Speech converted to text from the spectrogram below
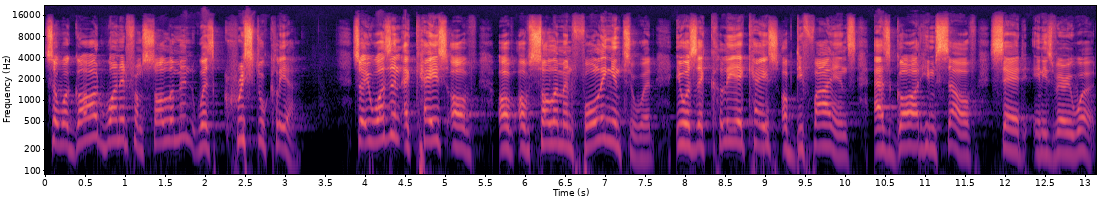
So, what God wanted from Solomon was crystal clear. So, it wasn't a case of, of, of Solomon falling into it, it was a clear case of defiance, as God Himself said in His very word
